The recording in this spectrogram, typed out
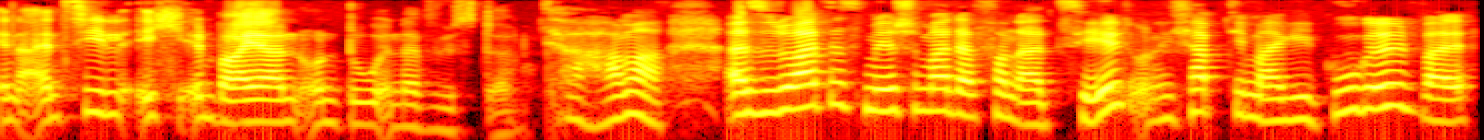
in ein Ziel, ich in Bayern und du in der Wüste. Ja, Hammer. Also du hattest mir schon mal davon erzählt und ich habe die mal gegoogelt, weil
